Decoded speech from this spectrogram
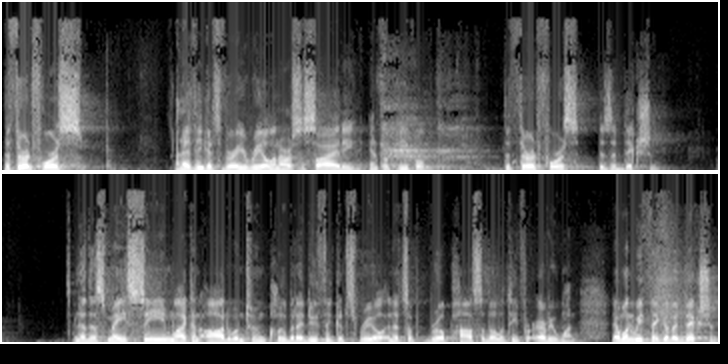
The third force, and I think it's very real in our society and for people, the third force is addiction. Now, this may seem like an odd one to include, but I do think it's real, and it's a real possibility for everyone. Now, when we think of addiction,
